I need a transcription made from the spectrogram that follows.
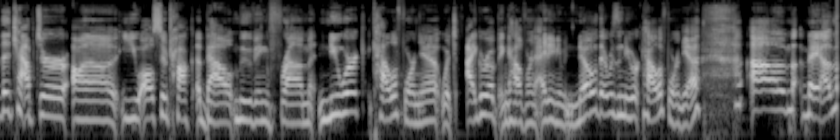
the chapter, uh, you also talk about moving from Newark, California, which I grew up in California. I didn't even know there was a Newark, California. Um, ma'am,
